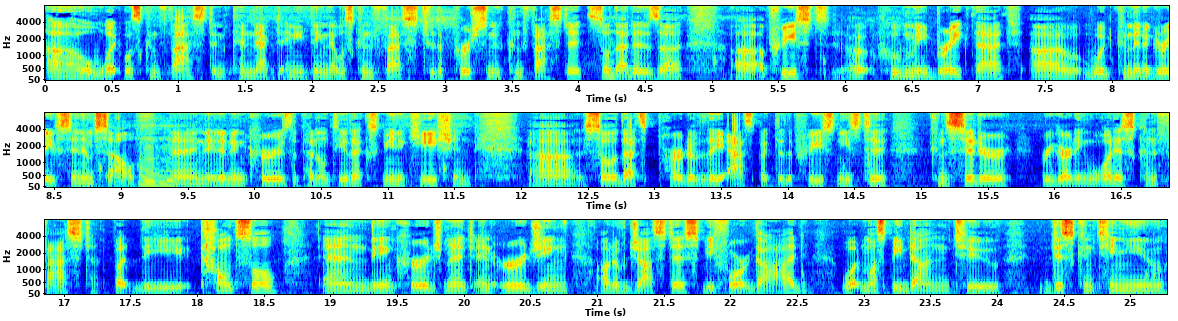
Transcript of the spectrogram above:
uh, what was confessed and connect anything that was confessed to the person who confessed it. So that is a, a priest uh, who may break that uh, would commit a grave sin himself, and it incurs the penalty of excommunication. Uh, so that's part of the aspect of the priest needs to consider regarding what is confessed, but the counsel and the encouragement and urging out of justice before God what must be done to discontinue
